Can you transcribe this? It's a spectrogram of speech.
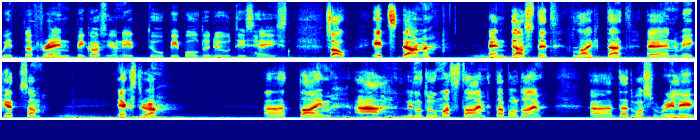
with a friend because you need two people to do this heist. So it's done and dusted like that and we get some extra uh, time, a uh, little too much time, double time. Uh, that was really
